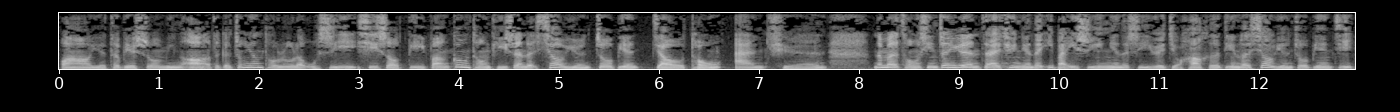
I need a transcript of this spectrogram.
哇，也特别说明啊，这个中央投入了五十亿，携手地方共同提升了校园周边交通安全。那么从行政院在去年的一百一十一年的十一月九号核定了校园周边暨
